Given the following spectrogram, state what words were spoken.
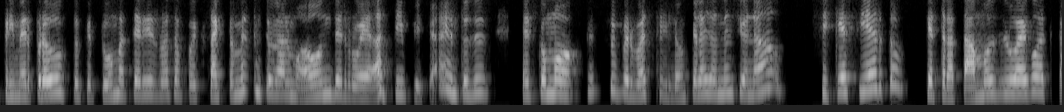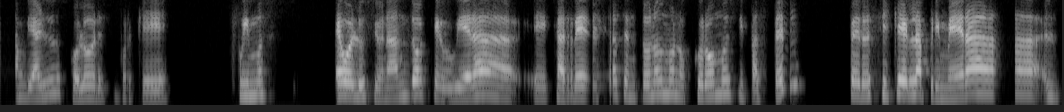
primer producto que tuvo Materia Rosa fue exactamente un almohadón de rueda típica. Entonces, es como súper vacilón que lo hayas mencionado. Sí que es cierto que tratamos luego de cambiarle los colores, porque fuimos evolucionando a que hubiera eh, carretas en tonos monocromos y pastel, pero sí que la primera, ah, el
